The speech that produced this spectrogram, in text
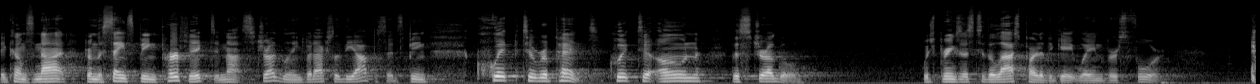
It comes not from the saints being perfect and not struggling, but actually the opposite. It's being quick to repent, quick to own the struggle. Which brings us to the last part of the gateway in verse 4.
